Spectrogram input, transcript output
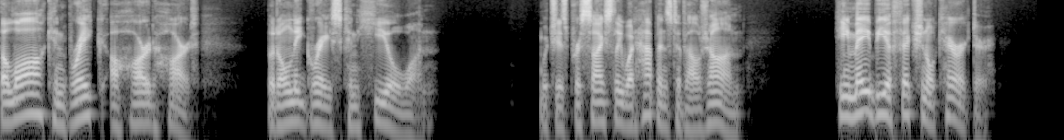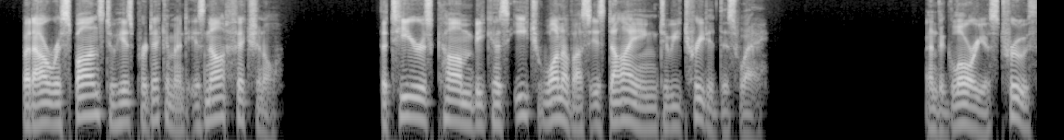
The law can break a hard heart, but only grace can heal one. Which is precisely what happens to Valjean. He may be a fictional character, but our response to his predicament is not fictional. The tears come because each one of us is dying to be treated this way. And the glorious truth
